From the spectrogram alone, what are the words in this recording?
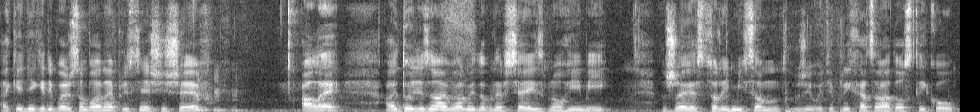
aj keď niekedy poviem, že som bola najprísnejší šéf, ale, ale dodnes máme veľmi dobré vzťahy s mnohými, že, s ktorými som v živote prichádzala do styku.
